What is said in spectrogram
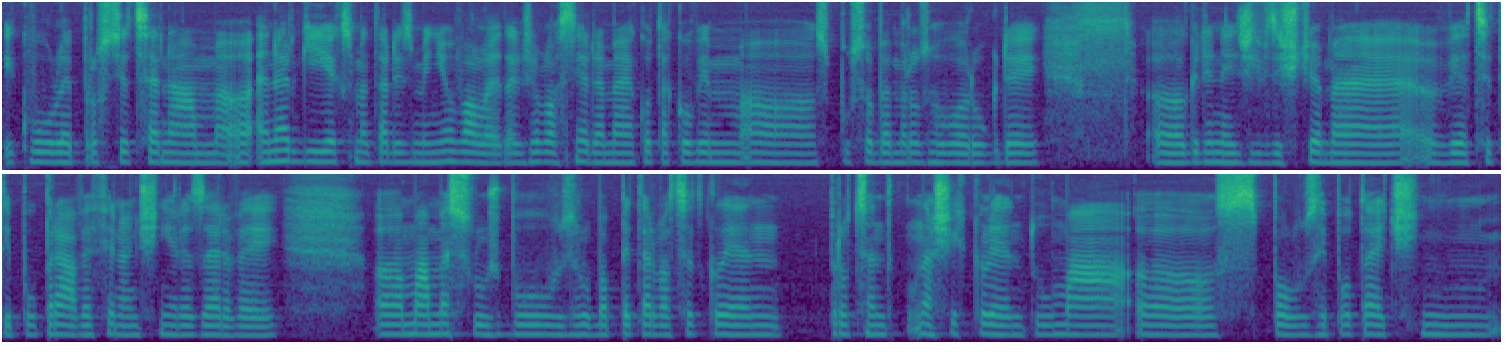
i kvůli prostě cenám energií, jak jsme tady zmiňovali, takže vlastně jdeme jako takovým způsobem rozhovoru, kdy kdy nejdřív zjišťujeme věci typu právě finanční rezervy, Eh, máme službu zhruba 25 klient, procent našich klientů má uh, spolu s hypotéčním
